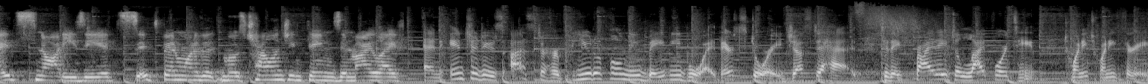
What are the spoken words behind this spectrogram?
It's not easy. It's it's been one of the most challenging things in my life. And introduce us to her beautiful new baby boy. Their story just ahead. Today, Friday, July 14th, 2023.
